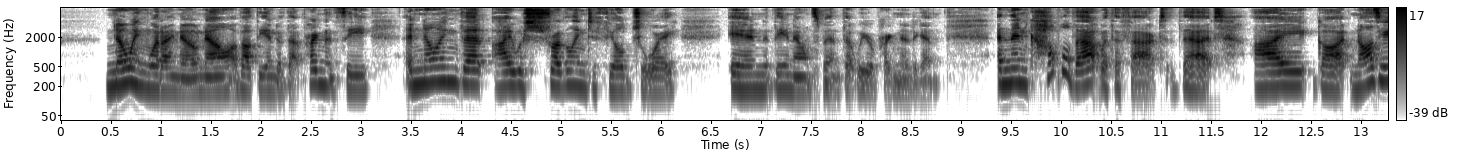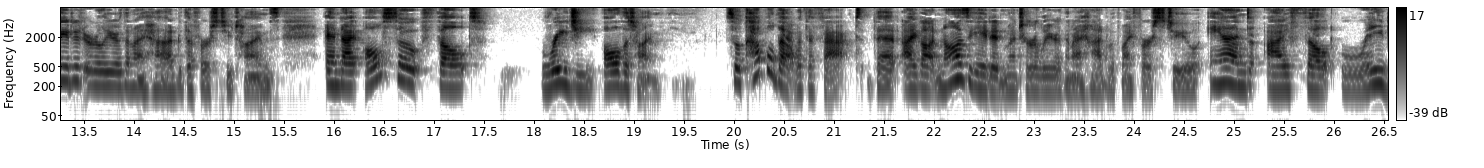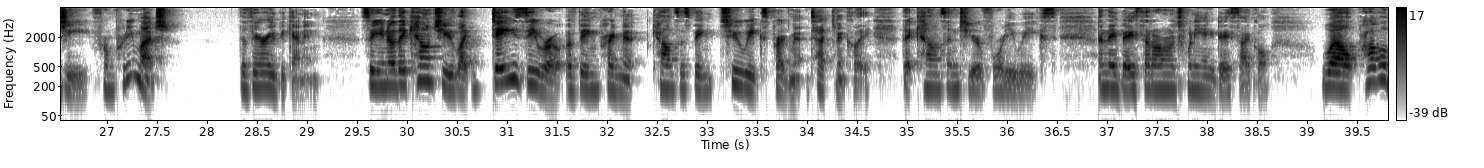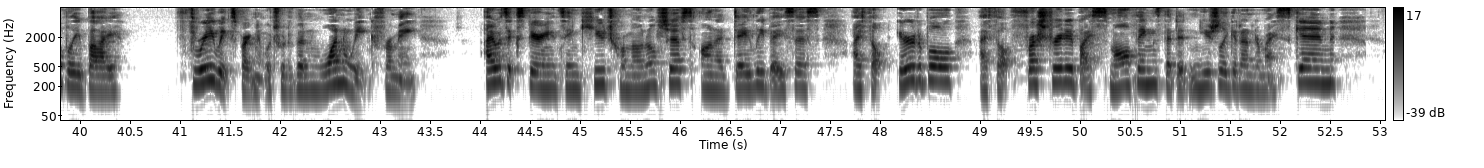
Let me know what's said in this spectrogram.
knowing what I know now about the end of that pregnancy and knowing that I was struggling to feel joy in the announcement that we were pregnant again. And then couple that with the fact that I got nauseated earlier than I had the first two times. And I also felt ragey all the time. So couple that with the fact that I got nauseated much earlier than I had with my first two. And I felt ragey from pretty much the very beginning. So, you know, they count you like day zero of being pregnant counts as being two weeks pregnant, technically, that counts into your 40 weeks. And they base that on a 28 day cycle. Well, probably by three weeks pregnant, which would have been one week for me, I was experiencing huge hormonal shifts on a daily basis. I felt irritable. I felt frustrated by small things that didn't usually get under my skin.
